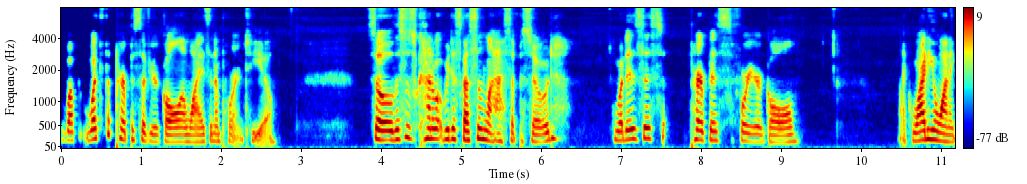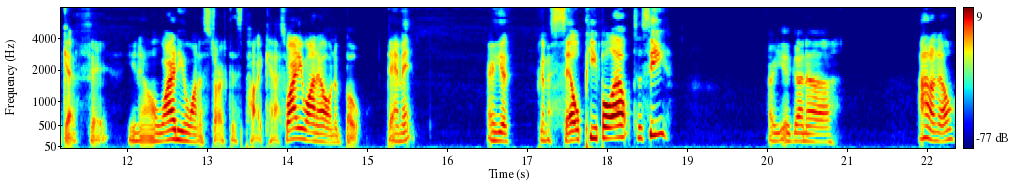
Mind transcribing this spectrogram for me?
what, what's the purpose of your goal and why is it important to you? So, this is kind of what we discussed in last episode. What is this purpose for your goal? Like, why do you want to get fit? You know, why do you want to start this podcast? Why do you want to own a boat? Damn it. Are you gonna sell people out to sea? Are you gonna I don't know.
